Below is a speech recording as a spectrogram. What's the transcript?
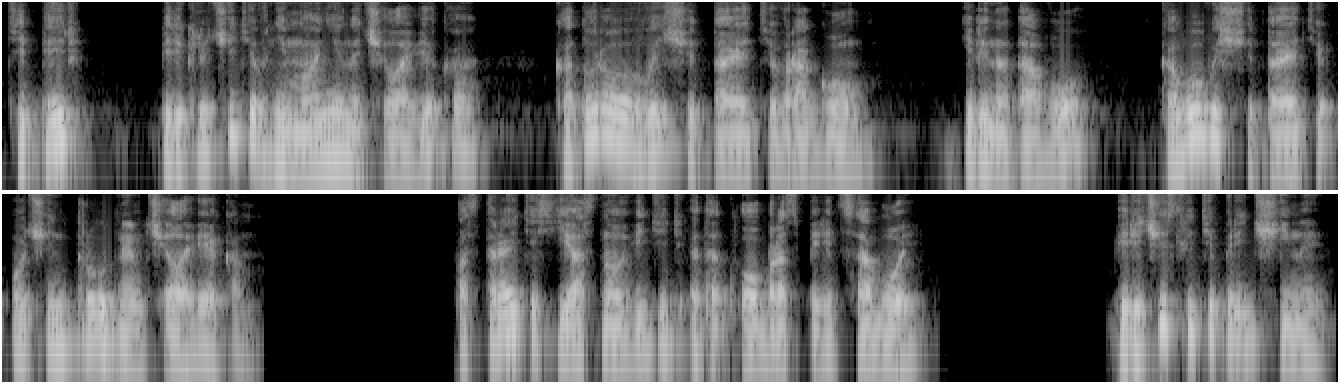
Теперь переключите внимание на человека, которого вы считаете врагом, или на того, кого вы считаете очень трудным человеком. Постарайтесь ясно увидеть этот образ перед собой. Перечислите причины,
